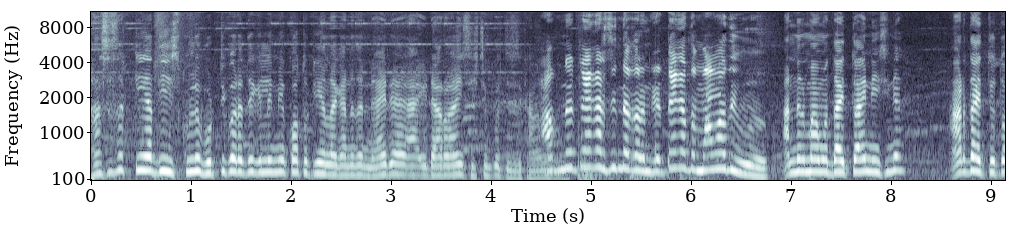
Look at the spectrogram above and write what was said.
হাঁস হাজার টিয়া দিয়ে স্কুলে ভর্তি করাতে গেলে আমি কত টিয়া লাগে না জানি এটা আরও আই সিস্টেম করতেছি খাওয়া আপনি টাকার চিন্তা করেন কি? টাকা তো মামা দিব। আন্নের মামার দায়িত্ব আই নিয়েছি না। আর দায়িত্ব তো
